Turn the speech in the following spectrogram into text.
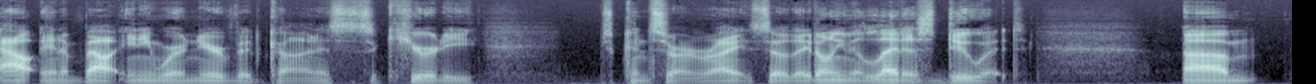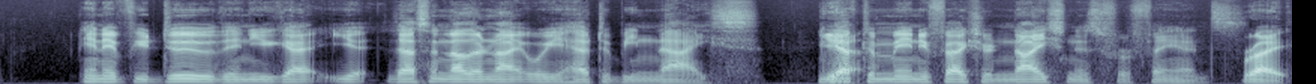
out and about anywhere near VidCon. It's a security concern, right? So they don't even let us do it. Um, And if you do, then you got you, that's another night where you have to be nice. You Yeah. have to manufacture niceness for fans right.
